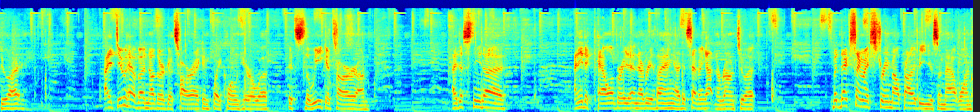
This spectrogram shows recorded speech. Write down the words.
Do I... I do have another guitar I can play Clone Hero with. It's the Wii guitar. Um, I just need a... I need to calibrate it and everything. I just haven't gotten around to it. But next time I stream, I'll probably be using that one.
